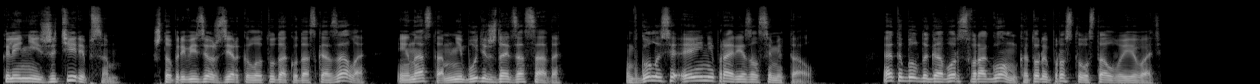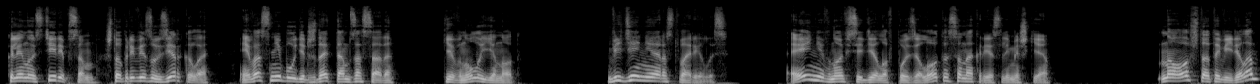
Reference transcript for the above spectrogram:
«Клянись же Тирипсом, что привезешь зеркало туда, куда сказала, и нас там не будет ждать засада». В голосе Эйни прорезался металл. Это был договор с врагом, который просто устал воевать. «Клянусь Тирипсом, что привезу зеркало, и вас не будет ждать там засада», — кивнула енот. Видение растворилось. Эйни вновь сидела в позе лотоса на кресле-мешке. «Ну, что ты видела?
